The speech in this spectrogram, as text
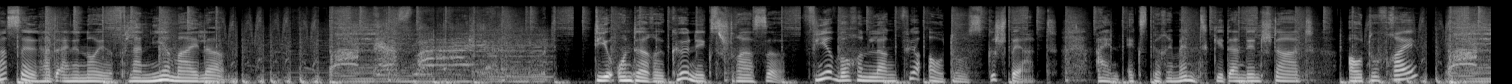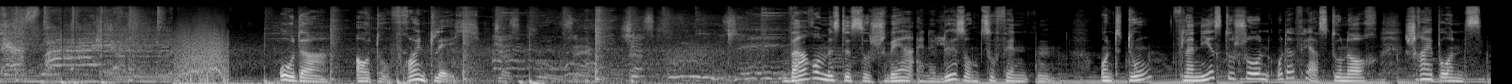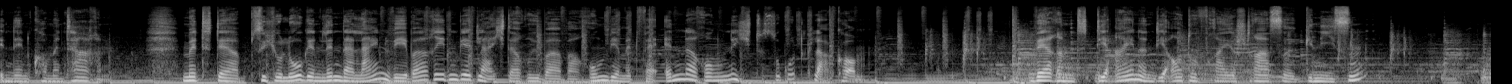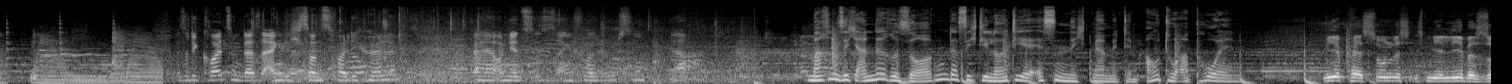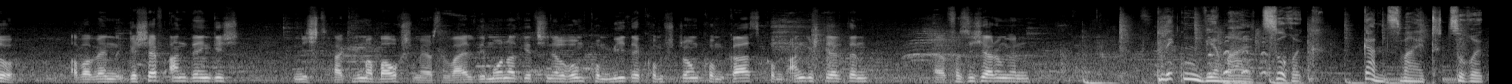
Kassel hat eine neue Flaniermeile. Die untere Königsstraße, vier Wochen lang für Autos gesperrt. Ein Experiment geht an den Start. Autofrei? Oder autofreundlich? Warum ist es so schwer, eine Lösung zu finden? Und du? Flanierst du schon oder fährst du noch? Schreib uns in den Kommentaren. Mit der Psychologin Linda Leinweber reden wir gleich darüber, warum wir mit Veränderung nicht so gut klarkommen. Während die einen die autofreie Straße genießen, also die Kreuzung, da ist eigentlich sonst voll die Hölle. Äh, und jetzt ist es eigentlich voll gut so. Ja. Machen sich andere Sorgen, dass sich die Leute ihr Essen nicht mehr mit dem Auto abholen? Mir persönlich ist mir lieber so. Aber wenn Geschäft an, denke ich nicht. Da kriegen wir Bauchschmerzen, weil der Monat geht schnell rum, kommt Miete, kommt Strom, kommt Gas, kommt Angestellten, äh, Versicherungen. Blicken wir mal zurück ganz weit zurück,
